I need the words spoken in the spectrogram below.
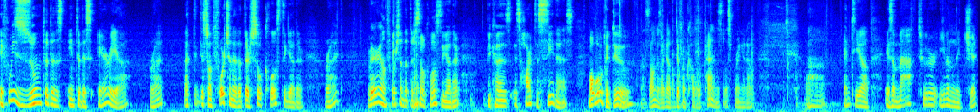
if we zoom to this into this area right I think it's unfortunate that they're so close together right very unfortunate that they're so close together because it's hard to see this. But what we could do as long as I got different colored pens let's bring it out. Uh, MTL is a math tutor even legit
